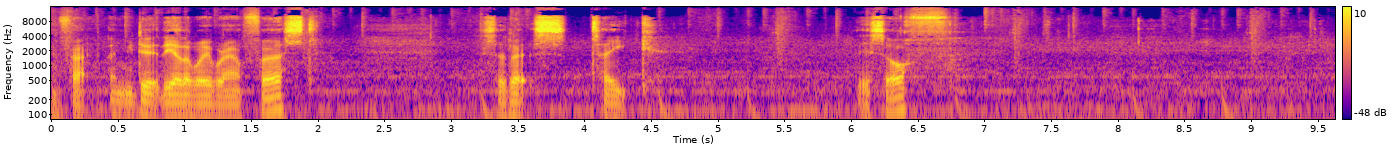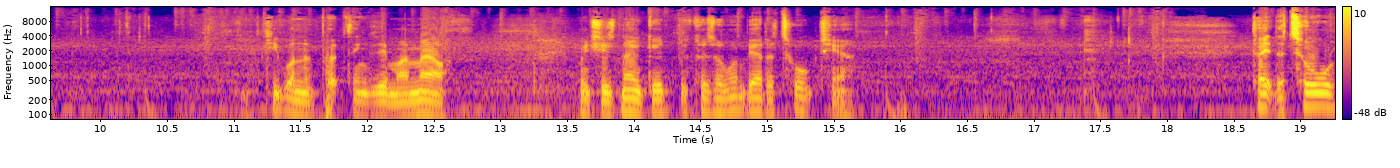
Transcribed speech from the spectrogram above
In fact let me do it the other way around first. So let's take this off. I keep wanting to put things in my mouth which is no good because I won't be able to talk to you. Take the tool.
